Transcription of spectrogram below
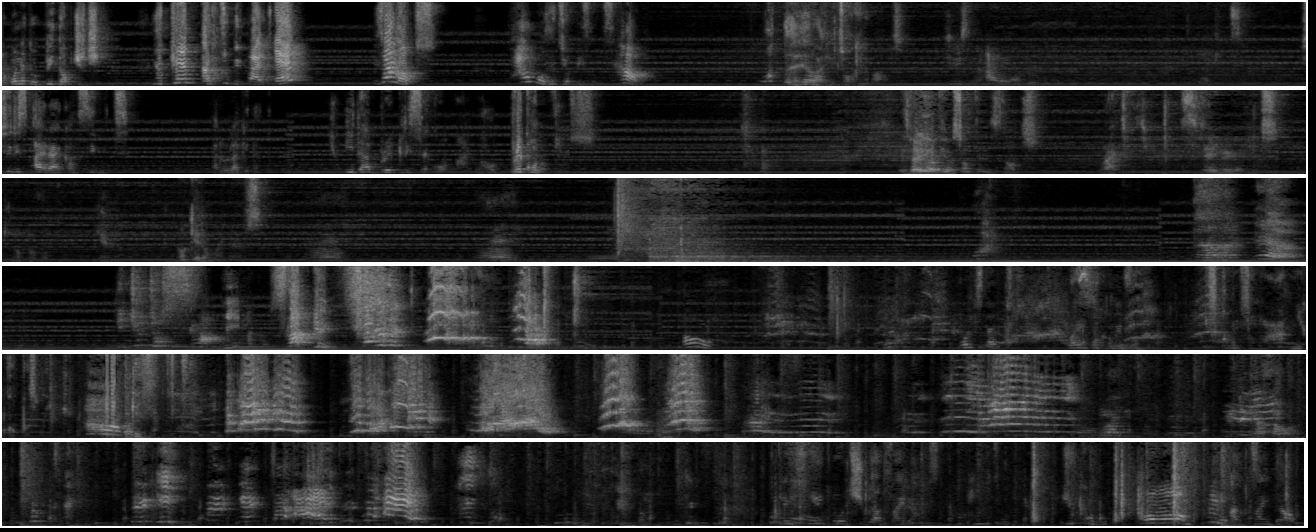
I wanted to beat up Chichi. You came and took the fight, eh? Is that not? How was it your business? How? What the hell are you talking about? See this eye that I broke. I don't like it. You see this eye that I can see with? I don't like it at all. You either break this second eye or I'll break one of yours. It's very obvious something is not right with you. It's very, very obvious. Do not provoke me. You hear me? Do not get on my nerves. Mm. What the hell? Did you just slap me? Slap me! Slap me! Oh. What is that? Where is it coming from? It's coming from our new couple's week. should be outsiders. You can. Oh, I'll find out.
